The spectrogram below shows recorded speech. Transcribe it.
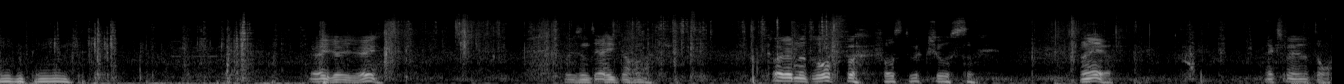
Bim. Ei, ei, ei. Wo ist denn der hingegangen? Gerade noch getroffen, fast durchgeschossen. Naja, nächstes Mal wieder da.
